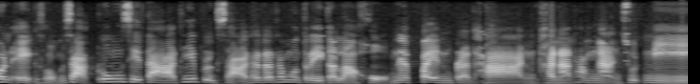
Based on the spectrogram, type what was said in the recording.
พลเอกสมศักดิ์รุ่งสีตาที่ปรึกษาท่านรัฐมนตรีกลาโหมเนี่ยเป็นประธานคณะทำงานชุดนี้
